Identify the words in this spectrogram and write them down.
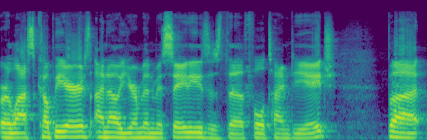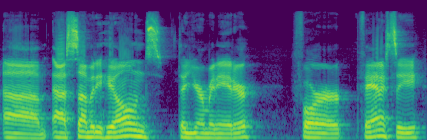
or last couple years. I know Yermin Mercedes is the full time DH, but um, as somebody who owns the Yerminator for fantasy,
